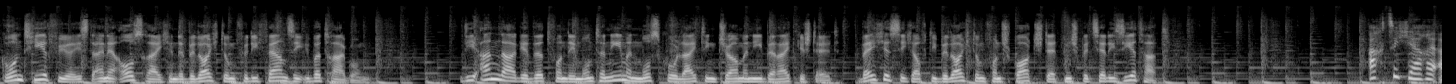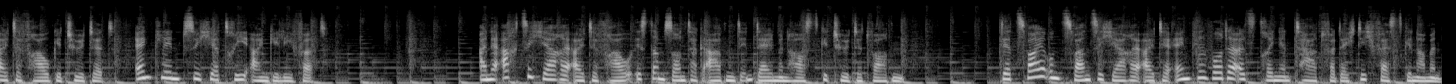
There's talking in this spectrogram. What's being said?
Grund hierfür ist eine ausreichende Beleuchtung für die Fernsehübertragung. Die Anlage wird von dem Unternehmen Musco Lighting Germany bereitgestellt, welches sich auf die Beleuchtung von Sportstätten spezialisiert hat. 80 Jahre alte Frau getötet, Enkelin Psychiatrie eingeliefert. Eine 80 Jahre alte Frau ist am Sonntagabend in Delmenhorst getötet worden. Der 22 Jahre alte Enkel wurde als dringend tatverdächtig festgenommen.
